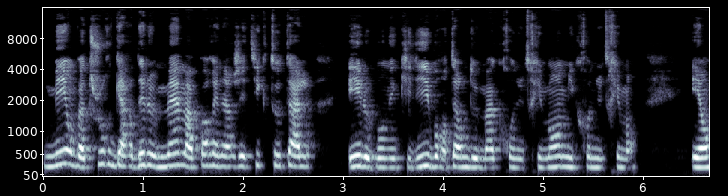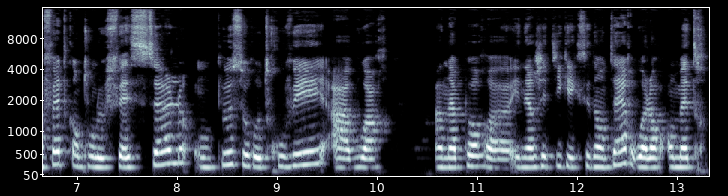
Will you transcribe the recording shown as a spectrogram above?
mais on va toujours garder le même apport énergétique total et le bon équilibre en termes de macronutriments, micronutriments. Et en fait, quand on le fait seul, on peut se retrouver à avoir un apport euh, énergétique excédentaire ou alors en mettre,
